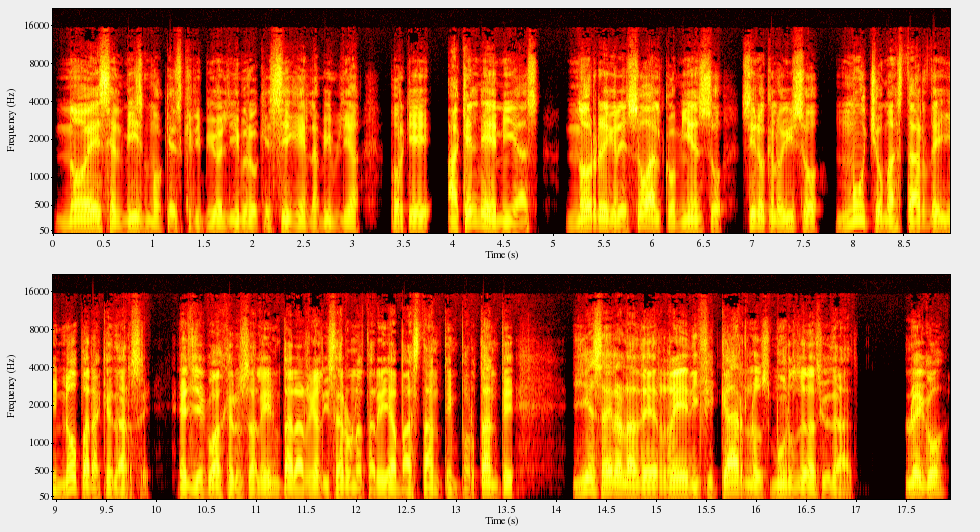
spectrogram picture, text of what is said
no es el mismo que escribió el libro que sigue en la Biblia, porque aquel Nehemías no regresó al comienzo, sino que lo hizo mucho más tarde y no para quedarse. Él llegó a Jerusalén para realizar una tarea bastante importante, y esa era la de reedificar los muros de la ciudad. Luego,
